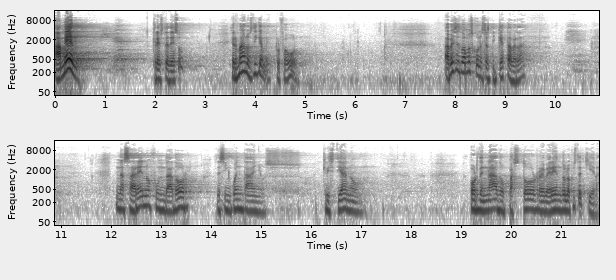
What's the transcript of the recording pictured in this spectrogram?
Amén. ¿Cree usted eso? Hermanos, dígame, por favor. A veces vamos con nuestra etiqueta, ¿verdad? Nazareno fundador de 50 años, cristiano, ordenado, pastor, reverendo, lo que usted quiera.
